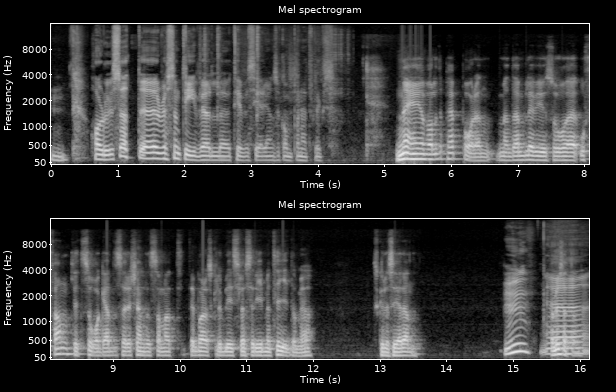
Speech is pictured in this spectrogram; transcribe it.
Mm. Har du sett eh, Resident Evil eh, tv-serien som kom på Netflix? Nej, jag var lite pepp på den, men den blev ju så ofantligt sågad så det kändes som att det bara skulle bli slöseri med tid om jag skulle se den. Mm. Har du sett den? Eh,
